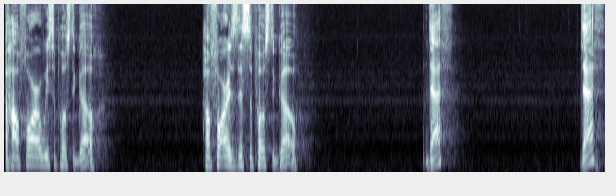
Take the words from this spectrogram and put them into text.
But how far are we supposed to go? How far is this supposed to go? Death? Death?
